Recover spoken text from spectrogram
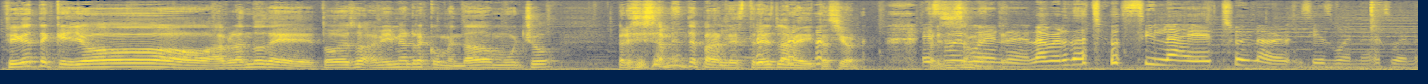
Fíjate que yo, hablando de todo eso, a mí me han recomendado mucho precisamente para el estrés la meditación. Es muy buena, la verdad yo sí la he hecho y la verdad sí es buena, es buena.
